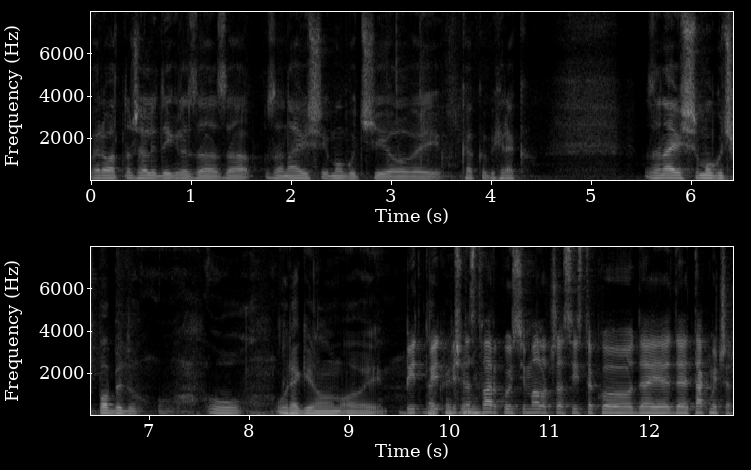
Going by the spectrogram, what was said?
verovatno želi da igra za, za, za najviši mogući, ovaj, kako bih rekao, za najvišu moguću pobedu u, u regionalnom ovaj, Bit, bit, bitna stvar koju si malo čas istako da je, da je takmičar.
